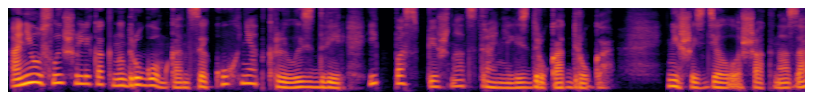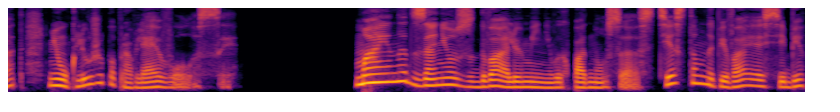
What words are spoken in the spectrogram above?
они услышали, как на другом конце кухни открылась дверь и поспешно отстранились друг от друга. Ниша сделала шаг назад, неуклюже поправляя волосы. Майнет занес два алюминиевых подноса с тестом, напивая себе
